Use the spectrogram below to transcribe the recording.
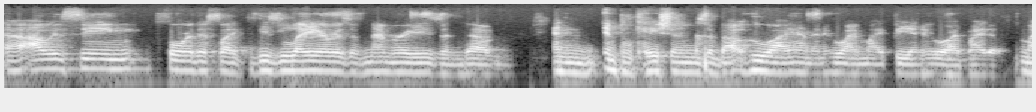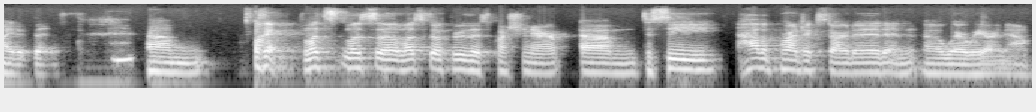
Uh, I was seeing for this like these layers of memories and um, and implications about who I am and who I might be and who I might have might have been. Mm-hmm. Um, okay, let's let's uh, let's go through this questionnaire um, to see how the project started and uh, where we are now.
